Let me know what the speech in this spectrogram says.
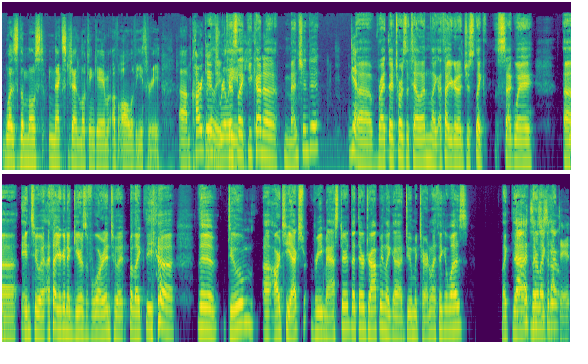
was the most next gen looking game of all of E3. Um, car games really because like you kind of mentioned it, yeah, uh, right there towards the tail end. Like I thought you're gonna just like segue uh, mm. into it. I thought you're gonna Gears of War into it, but like the uh, the Doom uh, RTX remastered that they're dropping, like uh, Doom Eternal, I think it was. Like that, no, it's, they're it's like an update.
